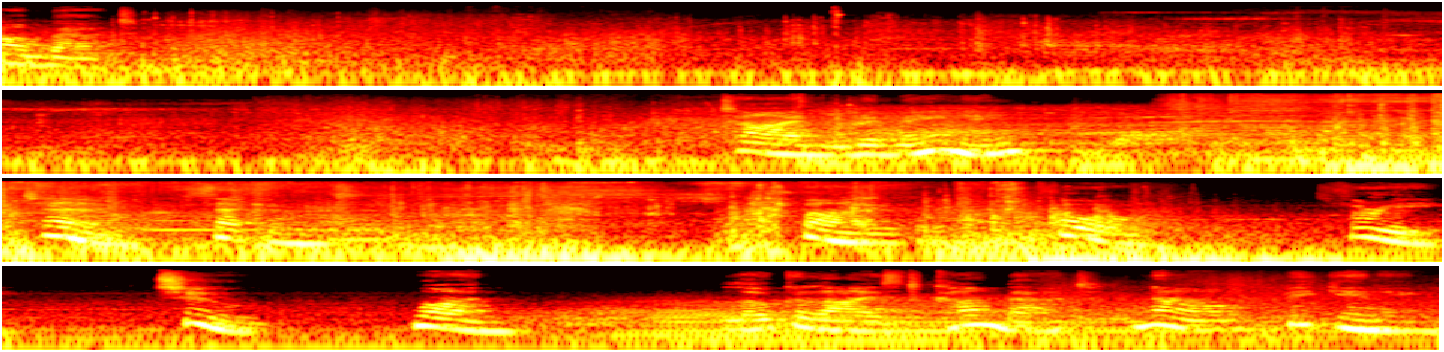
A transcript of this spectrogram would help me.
combat. Time remaining. 10 seconds. 5, 4, 3, 2, 1. Localized combat now beginning.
